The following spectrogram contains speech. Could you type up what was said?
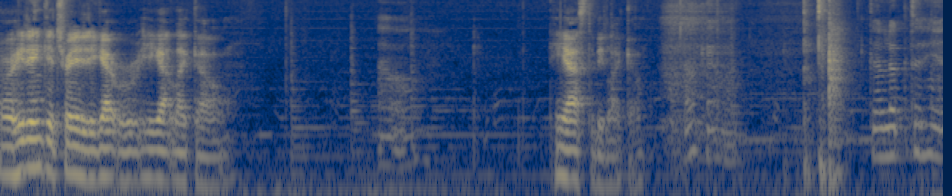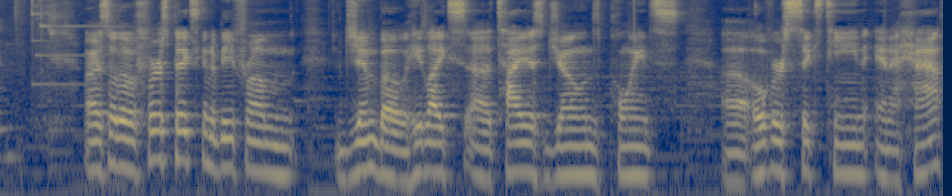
or he didn't get traded. He got he got let go. Oh. He has to be let go. Okay. Well, good luck to him. All right. So the first pick's gonna be from Jimbo. He likes uh, Tyus Jones points. Uh, over 16 and a half.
